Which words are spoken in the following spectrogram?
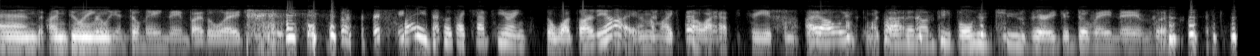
and That's I'm doing brilliant domain name, by the way. right because I kept hearing, so what's RDI? And I'm like, oh, I have to create some. I always like comment that. on people who choose very good domain names. I'm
